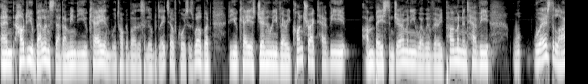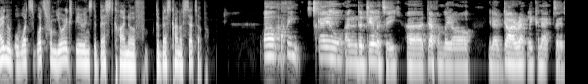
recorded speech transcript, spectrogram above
And how do you balance that? I mean, the UK, and we'll talk about this a little bit later, of course, as well. But the UK is generally very contract heavy. I'm based in Germany, where we're very permanent heavy. Where's the line, what's what's from your experience the best kind of the best kind of setup? Well, I think scale and agility uh, definitely are you know directly connected.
